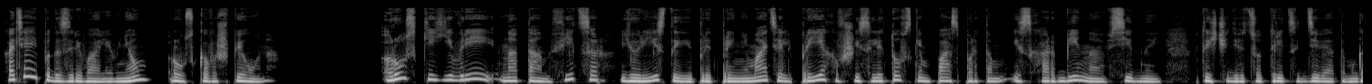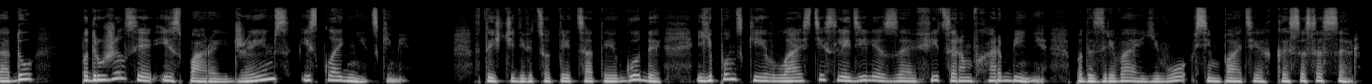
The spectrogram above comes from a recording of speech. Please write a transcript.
хотя и подозревали в нем русского шпиона. Русский еврей Натан Фицер, юрист и предприниматель, приехавший с литовским паспортом из Харбина в Сидней в 1939 году, подружился и с парой Джеймс и с Кладницкими. В 1930-е годы японские власти следили за офицером в Харбине, подозревая его в симпатиях к СССР.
